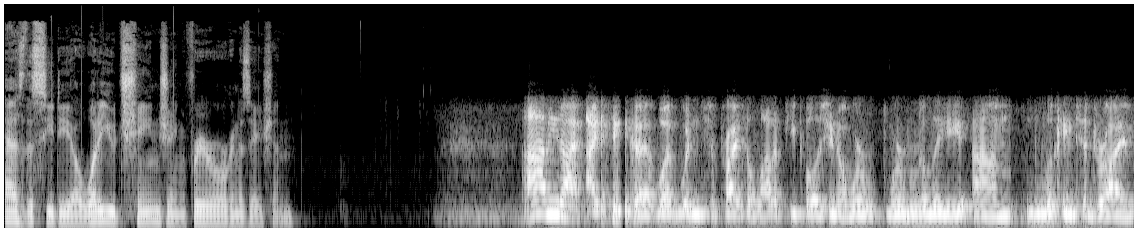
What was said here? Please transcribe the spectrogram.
as the CDO? What are you changing for your organization? I mean, I, I think uh, what wouldn't surprise a lot of people is, you know, we're we're really um, looking to drive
